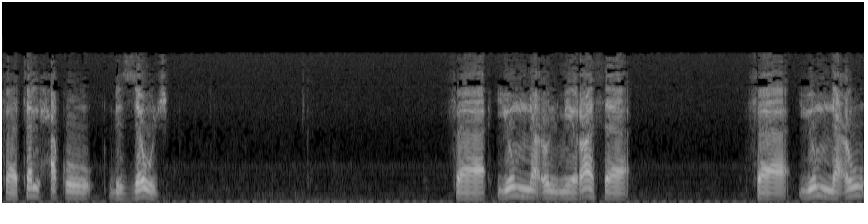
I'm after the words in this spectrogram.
فتلحق بالزوج. فيمنع الميراث فيمنع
